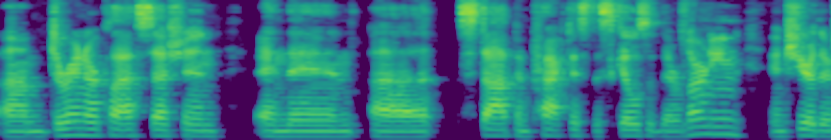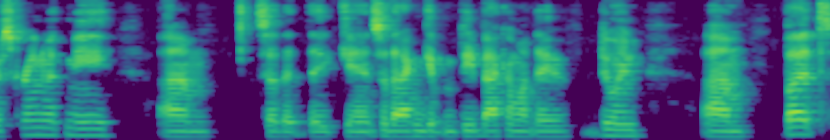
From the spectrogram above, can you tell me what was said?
um, during our class session and then uh, stop and practice the skills that they're learning and share their screen with me um, so that they can so that I can give them feedback on what they're doing. Um, but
